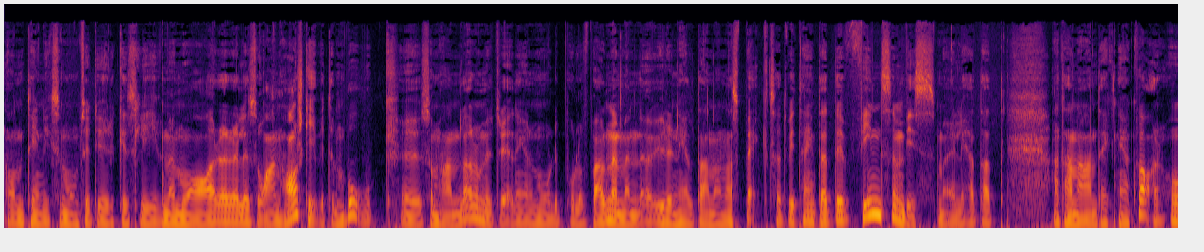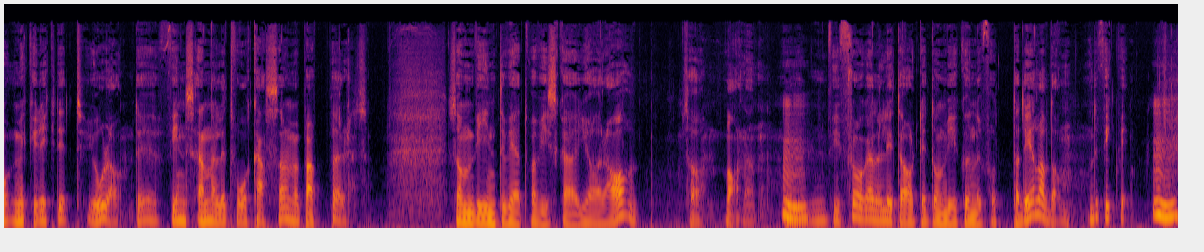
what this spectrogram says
någonting liksom om sitt yrkesliv, memoarer eller så. Han har skrivit en bok eh, som handlar om utredningen om mordet på Olof Palme men ur en helt annan aspekt. Så att vi tänkte att det finns en viss möjlighet att, att han har anteckningar kvar. Och mycket riktigt, jo då, det finns en eller två kassar med papper som vi inte vet vad vi ska göra av sa barnen. Mm. Vi frågade lite artigt om vi kunde få ta del av dem och det fick vi. Mm.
